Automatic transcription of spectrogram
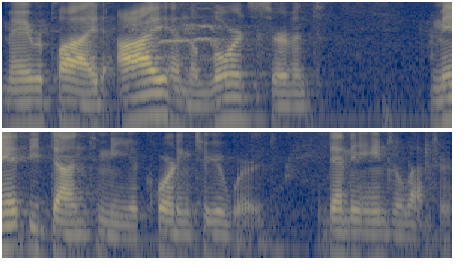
Mary replied, I am the Lord's servant. May it be done to me according to your word. Then the angel left her.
